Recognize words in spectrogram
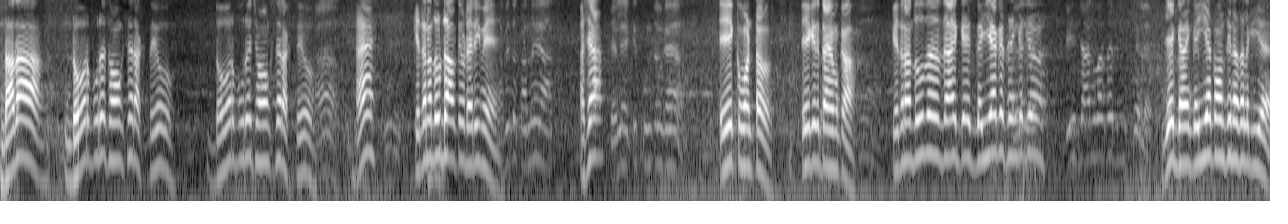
दादा डोर पूरे शौक से रखते हो डोर पूरे शौक से रखते हो हाँ हैं कितना दूध डालते हो डेयरी में अभी तो कम है यार अच्छा पहले एक एक कुंटल गया एक क्विंटल एक टाइम का कितना दूध है? गैया के सिंग क्यों? बीस जानवर थे बीस पहले ये गैया कौन सी नस्ल की है?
